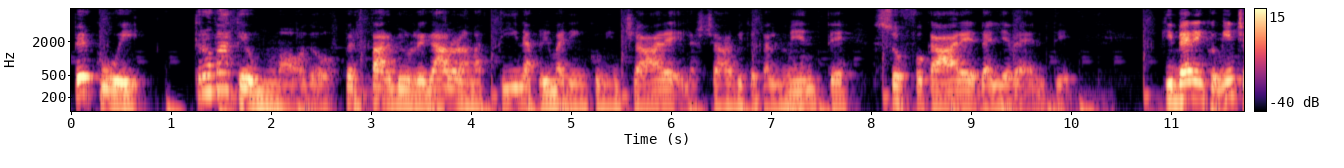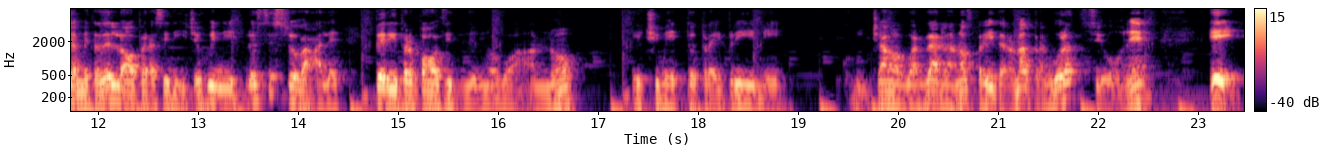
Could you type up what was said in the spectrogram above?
Per cui trovate un modo per farvi un regalo la mattina prima di incominciare e lasciarvi totalmente soffocare dagli eventi. Chi bene incomincia a metà dell'opera si dice, quindi lo stesso vale per i propositi del nuovo anno e ci metto tra i primi, cominciamo a guardare la nostra vita da un'altra angolazione e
